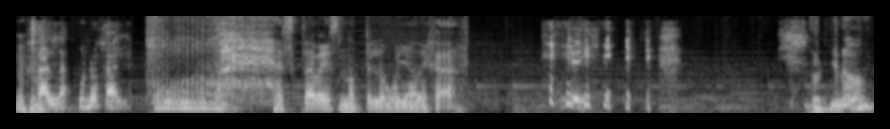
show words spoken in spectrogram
Ujú. ¿Jala o no jala? Esta vez no te lo voy a dejar. ¿Por qué no?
